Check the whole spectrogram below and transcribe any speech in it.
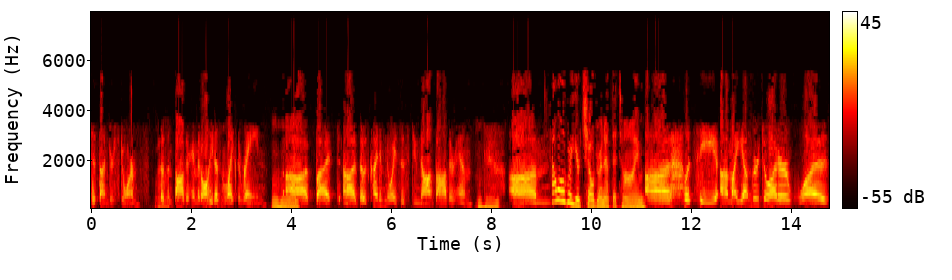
to thunderstorms. Wow. Doesn't bother him at all. He doesn't like the rain, Mhm. uh, but uh, those kind of noises do not bother him. hmm Um, How old were your children at the time? uh, let's see. Uh, my younger daughter was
